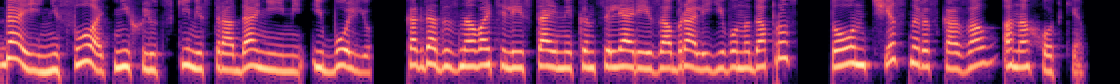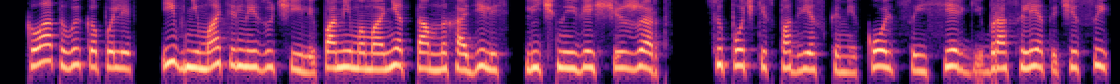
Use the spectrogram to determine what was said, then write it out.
Да и несло от них людскими страданиями и болью. Когда дознаватели из тайной канцелярии забрали его на допрос, то он честно рассказал о находке. Клад выкопали и внимательно изучили. Помимо монет там находились личные вещи жертв. Цепочки с подвесками, кольца и серьги, браслеты, часы.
